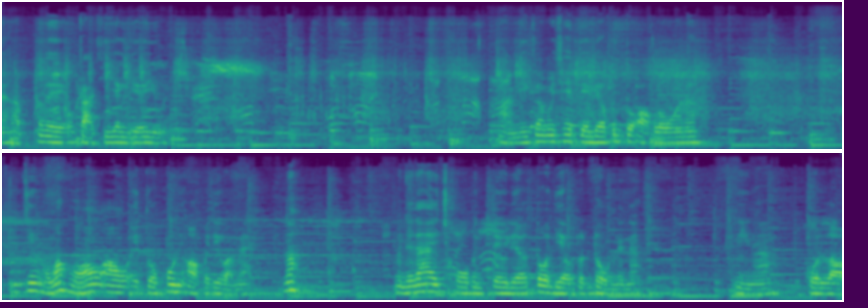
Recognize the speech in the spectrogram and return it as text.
นะครับ ก็เลยโอกาสคียังเยอะอยู่อ่านี้ก็ไม่ใช่เตียวเดียวเป็นตัวออกโรงนะจริงๆผมว่าผมเอาเอาไอตัวพวกนี้ออกไปดีกว่าไหมเนาะมันจะได้โชว์เป็นเตียวเดียวตัวเดียวโดดๆเลยนะ นี่นะกดรอ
